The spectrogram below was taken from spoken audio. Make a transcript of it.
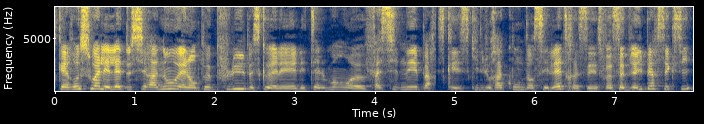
parce qu'elle reçoit les lettres de Cyrano, elle en peut plus parce qu'elle est, elle est tellement euh, fascinée par ce qu'il lui raconte dans ses lettres, c'est, ça devient hyper sexy.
